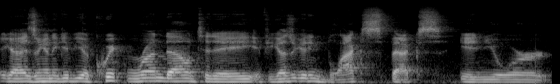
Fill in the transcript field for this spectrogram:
Hey guys, I'm going to give you a quick rundown today. If you guys are getting black specks in your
